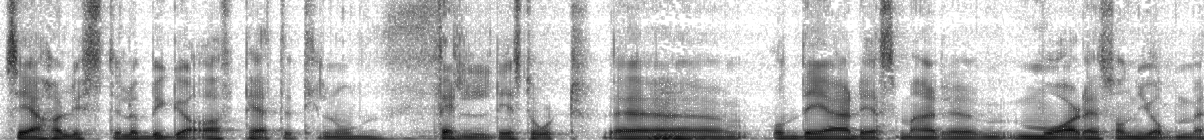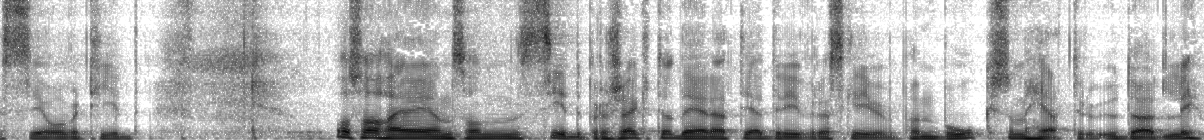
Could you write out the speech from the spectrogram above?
Så jeg har lyst til å bygge AFPT til noe veldig stort. Eh, og det er det som er målet sånn jobbmessig over tid. Og så har jeg en sånn sideprosjekt, og det er at jeg driver og skriver på en bok som heter Udødelig.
